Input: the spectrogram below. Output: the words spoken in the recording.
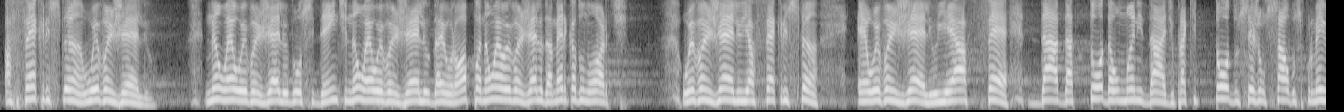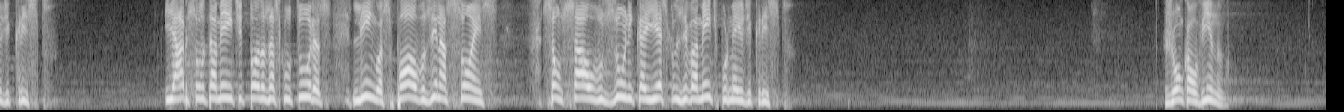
a fé cristã, o Evangelho, não é o Evangelho do Ocidente, não é o Evangelho da Europa, não é o Evangelho da América do Norte. O Evangelho e a fé cristã é o Evangelho e é a fé dada a toda a humanidade para que todos sejam salvos por meio de Cristo. E absolutamente todas as culturas, línguas, povos e nações são salvos única e exclusivamente por meio de Cristo. João Calvino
